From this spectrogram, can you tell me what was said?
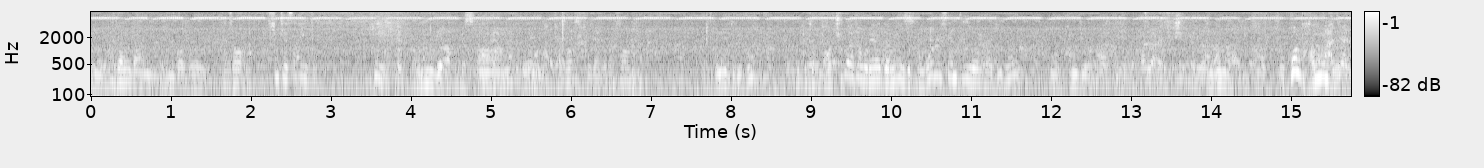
우리 화장단 멤버들 해서 신체 사이즈, 키, 몸무게 이런 거 하나 그거 맞춰서 제작을 해서 보내드리고 좀더 추가적으로 해야 되면 이제 그거를 샘플로 해가지고 뭐 광주에 이제 만든다든지 그건 다음 문제죠.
